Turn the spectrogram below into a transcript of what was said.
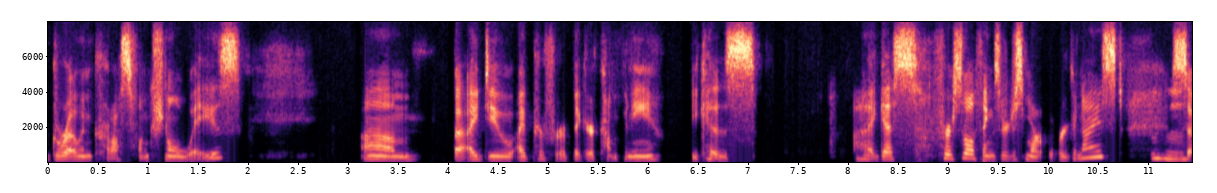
grow in cross-functional ways. Um, but I do, I prefer a bigger company because I guess, first of all, things are just more organized. Mhm. So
